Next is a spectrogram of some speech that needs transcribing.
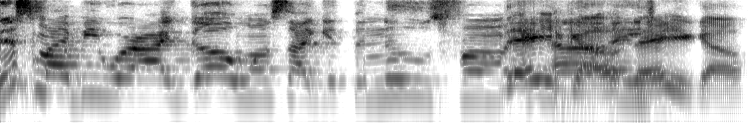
This might be where I go once I get the news from. There you uh, go. There you go.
